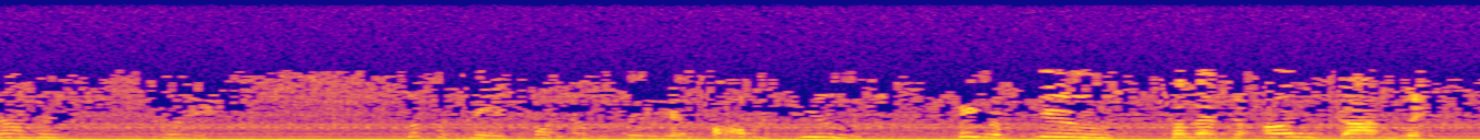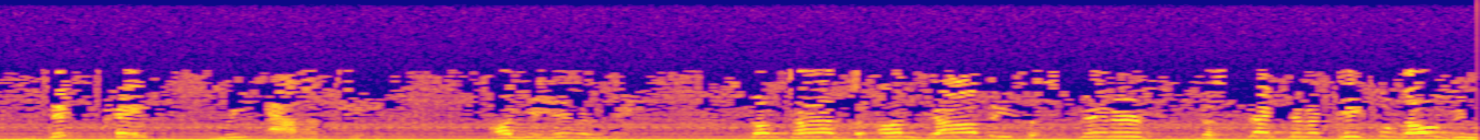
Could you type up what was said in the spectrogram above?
number three. Look with me, point number three here. Paul refused. He refused to let the ungodly dictate reality. Are you hearing me? Sometimes the ungodly, the sinners, the secular people, those who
